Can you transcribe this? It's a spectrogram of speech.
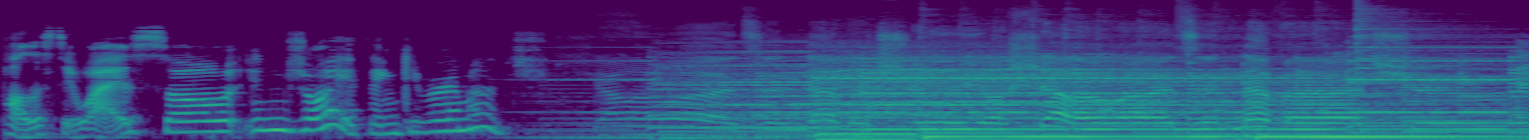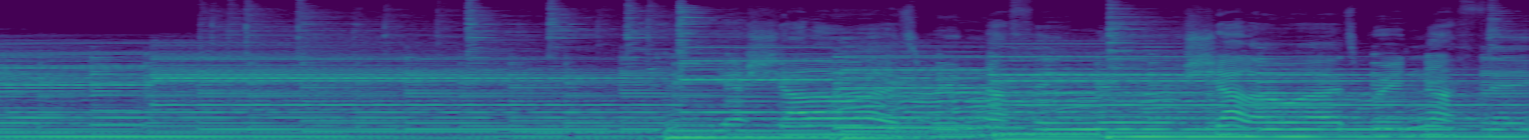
policy wise. So enjoy. Thank you very much. Shallow words are never true. Your shallow words are never true. Your shallow words breed nothing new. Shallow words breed nothing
